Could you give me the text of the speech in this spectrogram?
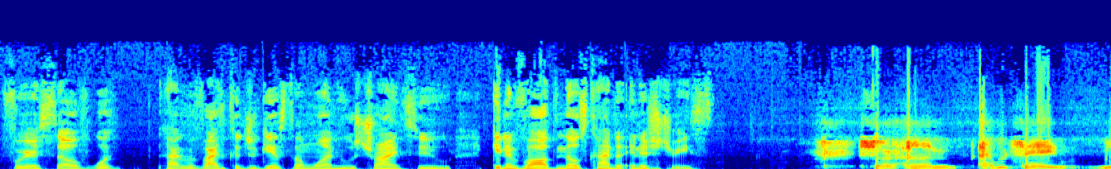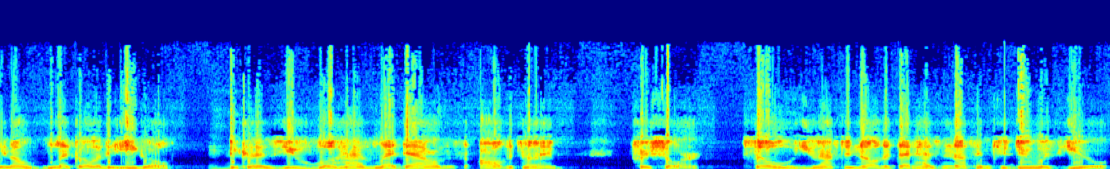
for yourself, what kind of advice could you give someone who's trying to get involved in those kind of industries? Sure. Um, I would say, you know, let go of the ego mm-hmm. because you will have letdowns all the time, for sure. So mm-hmm. you have to know that that has nothing to do with you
